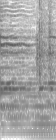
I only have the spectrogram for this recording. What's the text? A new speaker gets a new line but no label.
Bye.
